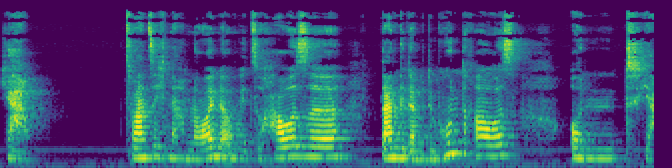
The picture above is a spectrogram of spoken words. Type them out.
ja, 20 nach 9 irgendwie zu Hause, dann wieder mit dem Hund raus und ja,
